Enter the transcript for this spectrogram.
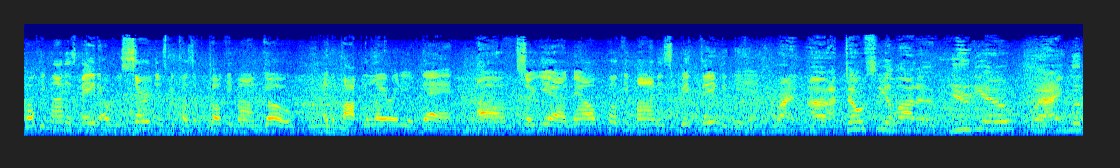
Pokemon has made a resurgence because of Pokemon Go and the popularity of that. Um, so yeah, now Pokemon is a big thing again. Right. Uh, I don't see a lot of Yu-Gi-Oh, but I ain't look.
